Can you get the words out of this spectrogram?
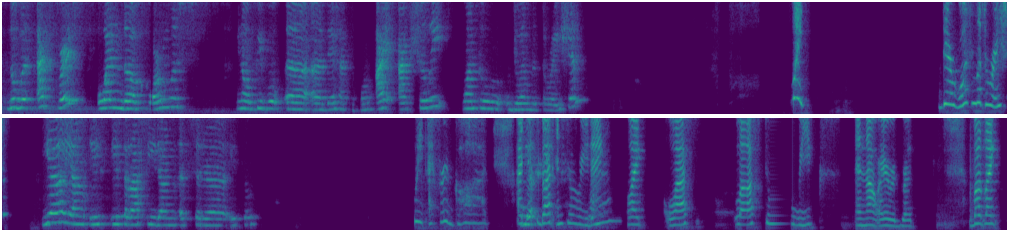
No, but at first when the form was, you know, people uh, uh they have the form. I actually want to join literation. Wait. There was literation? Ya, yang literasi dan etc. itu. Wait, I forgot. I Yeah. just got into reading like last last two weeks and now I regret. But like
